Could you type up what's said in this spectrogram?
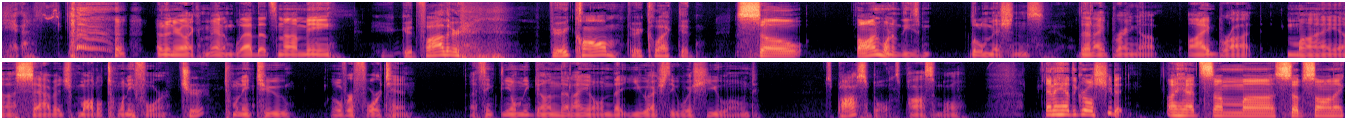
yes, And then you're like, man, I'm glad that's not me. You're a good father, very calm, very collected. So, on one of these little missions that I bring up, I brought my uh, Savage Model 24, Sure, 22 over 410. I think the only gun that I own that you actually wish you owned. It's possible. It's possible. And I had the girls shoot it. I had some uh, subsonic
